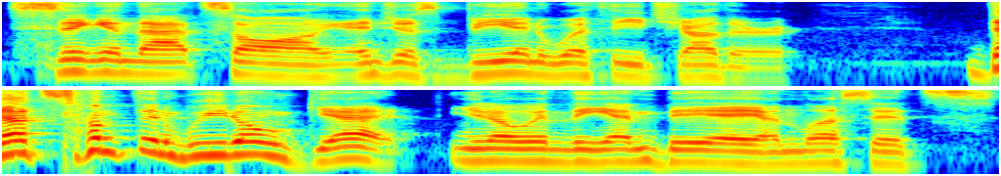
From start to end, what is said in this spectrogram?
Singing that song and just being with each other. That's something we don't get, you know, in the NBA unless it's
